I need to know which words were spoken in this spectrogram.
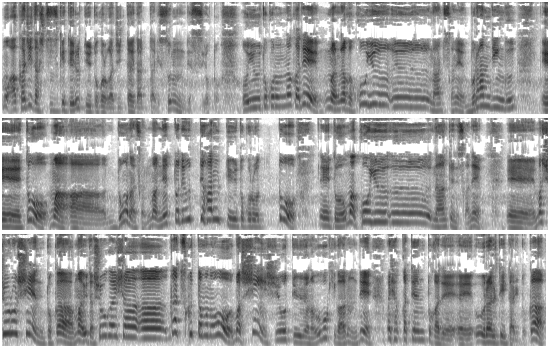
もう赤字出し続けてるっていうところが実態だったりするんですよ、というところの中で、まあなんかこういう、えーなんですかね、ブランディング、えーと、まああどうなんですかね、まあネットで売ってはるっていうところと、えっ、と、まあこういう、うなんていうんですかね、えーまあ就労支援とか、まあ言うたら障害者が作ったものを、まあ支援しようっていうような動きがあるんで、まあ百貨店とかで、えー売られていたりとか、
